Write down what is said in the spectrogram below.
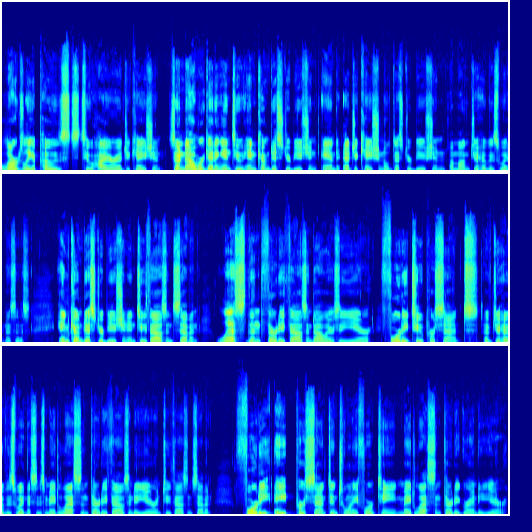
largely opposed to higher education. So now we're getting into income distribution and educational distribution among Jehovah's Witnesses. Income distribution in 2007, less than $30,000 a year. 42% of Jehovah's Witnesses made less than 30,000 a year in 2007. 48% in 2014 made less than 30 grand a year.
